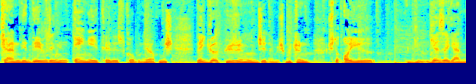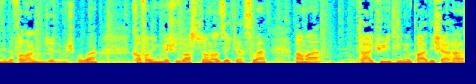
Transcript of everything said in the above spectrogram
kendi devrinin en iyi teleskobunu yapmış ve gökyüzünü incelemiş. Bütün işte ayı, gezegenleri falan incelemiş baba. Kafa 1500 astronot zekası var ama Taküddin'i padişaha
